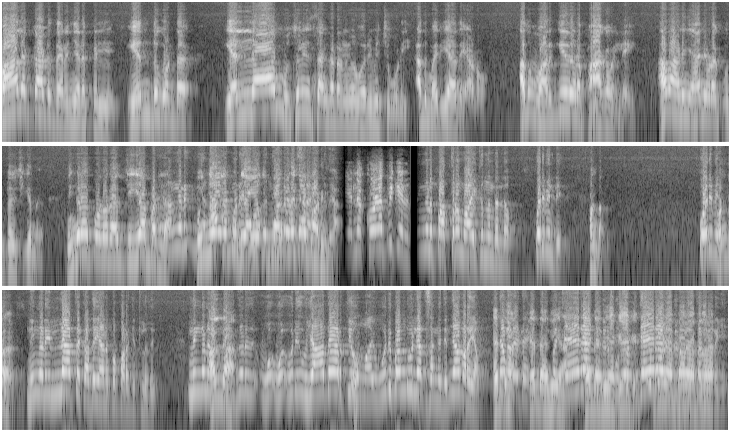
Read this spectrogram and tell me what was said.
പാലക്കാട് തെരഞ്ഞെടുപ്പിൽ എന്തുകൊണ്ട് എല്ലാ മുസ്ലിം സംഘടനകളും ഒരുമിച്ച് കൂടി? അത് മര്യാദയാണോ? അത് വർഗീയതയുടെ ഭാഗമല്ലേ? അതാണ് ഞാൻ ഇവിടെ ഉദ്ദേശിക്കുന്നത്. നിങ്ങളെ പോലെ അത് ചെയ്യാൻ പാടില്ല. കുഞ്ഞാലിക്കുട്ടി അവർക്ക് പങ്കെടുക്കാൻ പാടില്ല. എന്നെ കുഴപ്പിക്കരുത്. നിങ്ങൾ പത്രം വായിക്കുന്നുണ്ടല്ലോ. ഒരു മിനിറ്റ്. ഉണ്ട്. ഒരു മിനിറ്റ്. നിങ്ങൾ ഇല്ലാത്ത കഥയാണ് ഇപ്പൊ പറഞ്ഞിട്ടുള്ളത്. നിങ്ങൾ നിങ്ങൾ ഒരു യാഥാർത്ഥ്യവുമായി ഒരു ബന്ധമില്ലാത്ത സംഗതി. ഞാൻ പറയാം. ഞാൻ പറയട്ടെ. ജയരാജൻ പുസ്തകം-. ഇറങ്ങി.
